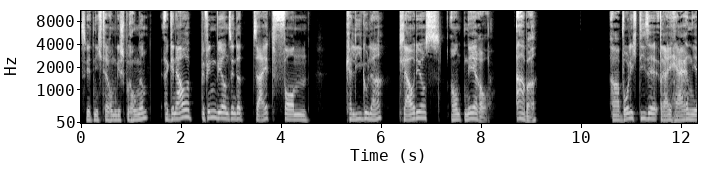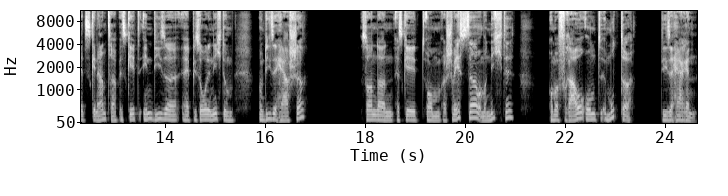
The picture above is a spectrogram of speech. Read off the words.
Es wird nicht herumgesprungen. Äh, genauer befinden wir uns in der Zeit von Caligula, Claudius und Nero. Aber, obwohl ich diese drei Herren jetzt genannt habe, es geht in dieser Episode nicht um, um diese Herrscher, sondern es geht um eine Schwester, um eine Nichte, um eine Frau und Mutter dieser Herren.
